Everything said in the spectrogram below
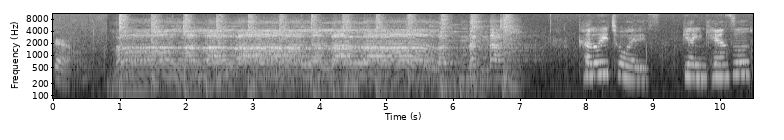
girls. La, la, la, Cuddly toys. Getting canceled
